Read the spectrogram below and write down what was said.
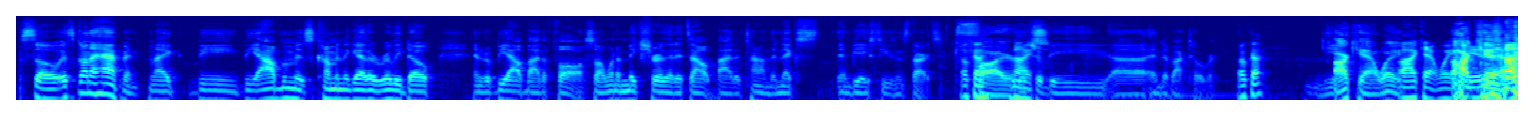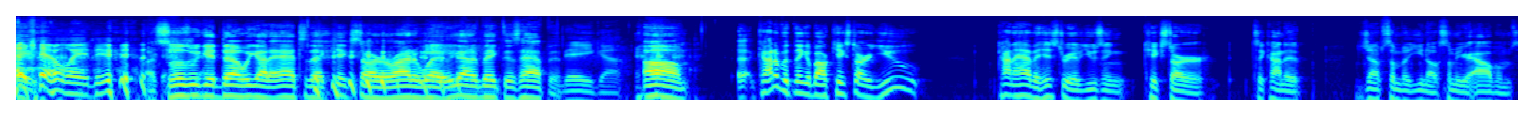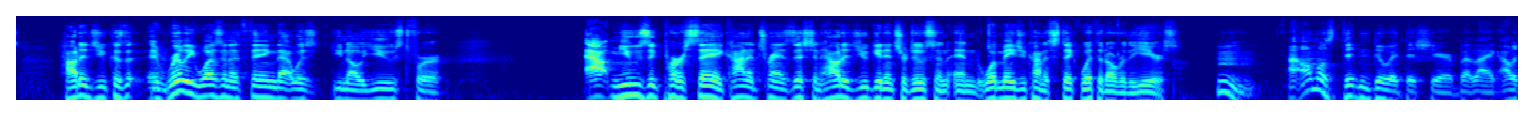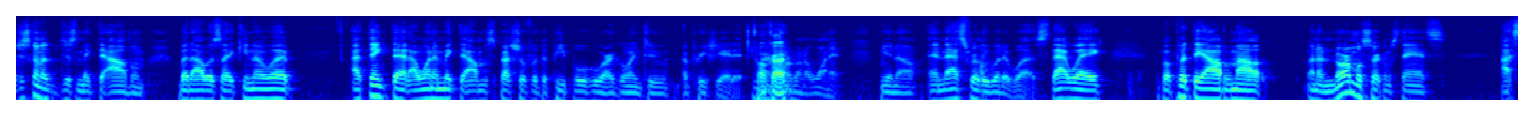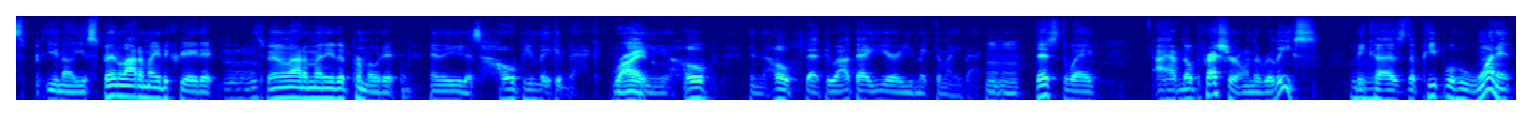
So it's gonna happen. Like the the album is coming together really dope, and it'll be out by the fall. So I want to make sure that it's out by the time the next NBA season starts, Okay, Fire. nice. which will be uh, end of October. Okay, I can't wait. I can't wait. I dude. can't I wait. can't wait, dude. As soon as we get done, we got to add to that Kickstarter right away. We got to make this happen. There you go. Um, uh, kind of a thing about Kickstarter. You kind of have a history of using Kickstarter to kind of jump some of you know some of your albums. How did you? Because it really wasn't a thing that was you know used for out music per se. Kind of transition. How did you get introduced, and, and what made you kind of stick with it over the years? Hmm. I almost didn't do it this year, but like I was just gonna just make the album. But I was like, you know what? I think that I want to make the album special for the people who are going to appreciate it. Okay. Are going to want it. You know, and that's really what it was. That way, if I put the album out in a normal circumstance, I sp- you know you spend a lot of money to create it, spend a lot of money to promote it, and then you just hope you make it back. Right. And you hope and hope that throughout that year you make the money back. Mm-hmm. This way, I have no pressure on the release Mm-hmm. because the people who want it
